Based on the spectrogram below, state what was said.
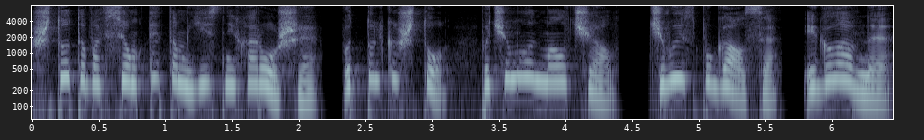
Что-то во всем этом есть нехорошее. Вот только что? Почему он молчал? Чего испугался? И главное,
